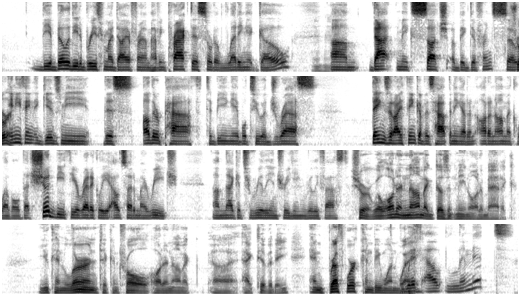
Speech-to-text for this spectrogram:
the ability to breathe from my diaphragm, having practice sort of letting it go, mm-hmm. um, that makes such a big difference. So sure. anything that gives me this other path to being able to address things that I think of as happening at an autonomic level that should be theoretically outside of my reach, um, that gets really intriguing really fast. Sure. Well, autonomic doesn't mean automatic. You can learn to control autonomic uh, activity, and breath work can be one way. Without limit?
